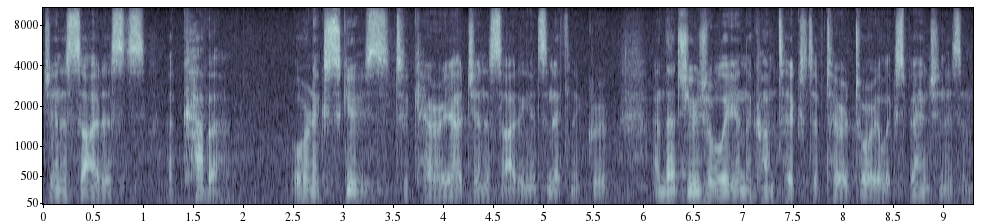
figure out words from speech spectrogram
genocidists a cover or an excuse to carry out genocide against an ethnic group. And that's usually in the context of territorial expansionism.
